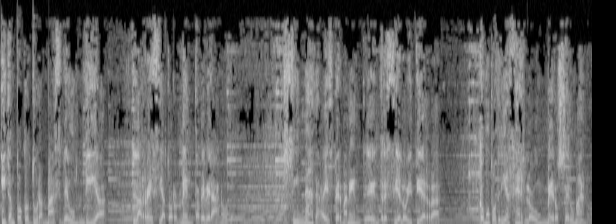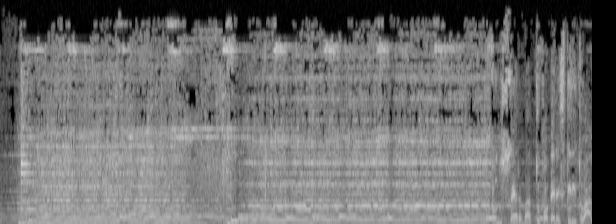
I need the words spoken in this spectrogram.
y tampoco dura más de un día la recia tormenta de verano. Si nada es permanente entre cielo y tierra, ¿cómo podría serlo un mero ser humano? Conserva tu poder espiritual.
